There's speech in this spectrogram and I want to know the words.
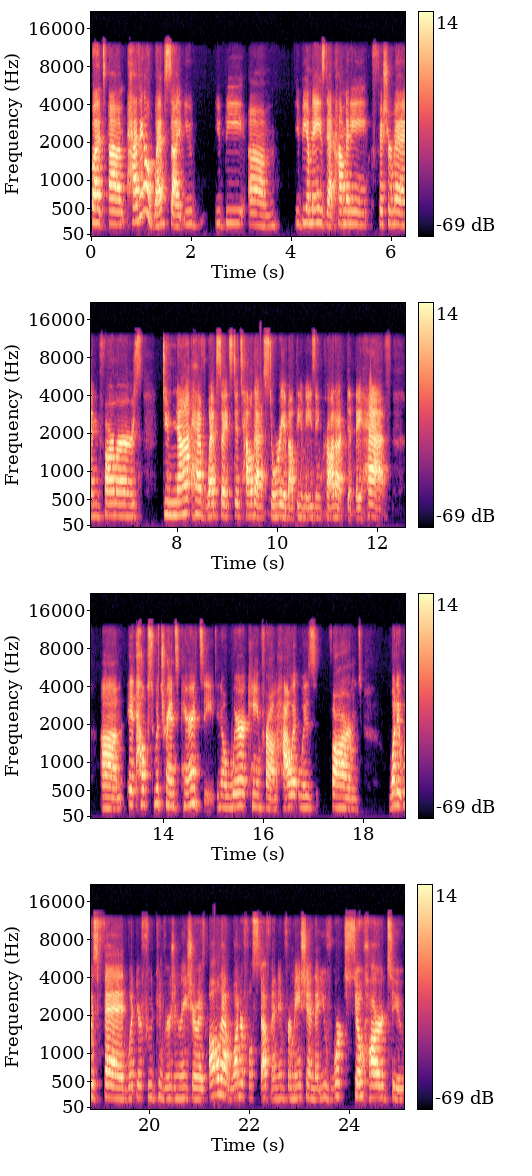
But um, having a website, you you'd be um, you'd be amazed at how many fishermen, farmers do not have websites to tell that story about the amazing product that they have. Um, it helps with transparency, you know, where it came from, how it was farmed, what it was fed, what your food conversion ratio is, all that wonderful stuff and information that you've worked so hard to,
